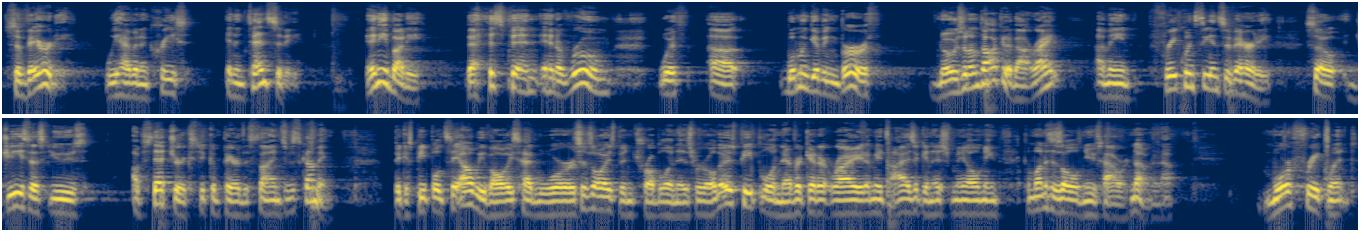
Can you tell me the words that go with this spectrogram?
severity. We have an increase in intensity. Anybody that has been in a room with a woman giving birth knows what I'm talking about, right? I mean, frequency and severity. So Jesus used obstetrics to compare the signs of his coming. Because people would say, oh, we've always had wars. There's always been trouble in Israel. Those people will never get it right. I mean, it's Isaac and Ishmael. I mean, come on, this is old news, Howard. No, no, no. More frequent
